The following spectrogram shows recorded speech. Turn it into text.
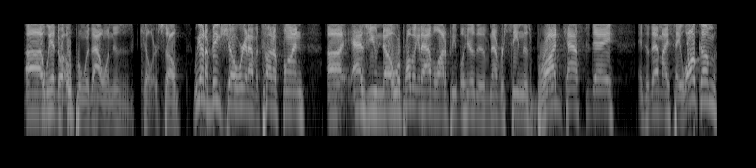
Uh, we had to open with that one. This is a killer. So we got a big show. We're gonna have a ton of fun. Uh, as you know, we're probably gonna have a lot of people here that have never seen this broadcast today. And to them, I say, welcome.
